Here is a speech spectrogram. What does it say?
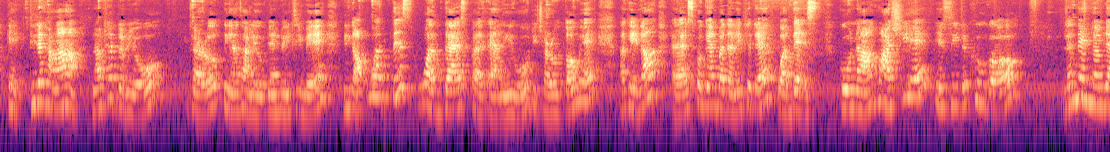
။ကဲဒီတစ်ခါနောက်ထပ်တစ်မျိုး ကျတော့သင်ခန်းစာလေးကိုပြန်တွေးကြည့်မယ်ဒီက what this what that pattern လေးကိုဒီကျတော့သုံးမယ် okay เนาะအဲ spoken pattern လေးဖြစ်တဲ့ what this ကိုနာမှာရှိရဲ့ပစ္စည်းတစ်ခုကိုလက်နဲ့ညွှန်ပြ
